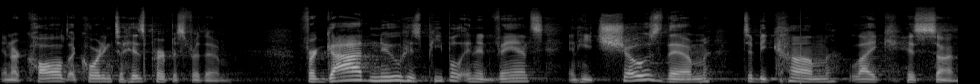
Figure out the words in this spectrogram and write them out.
and are called according to his purpose for them. For God knew his people in advance, and he chose them to become like his son.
